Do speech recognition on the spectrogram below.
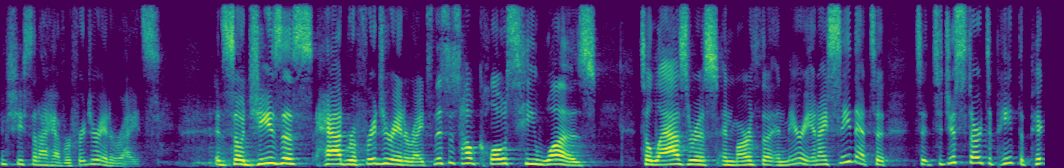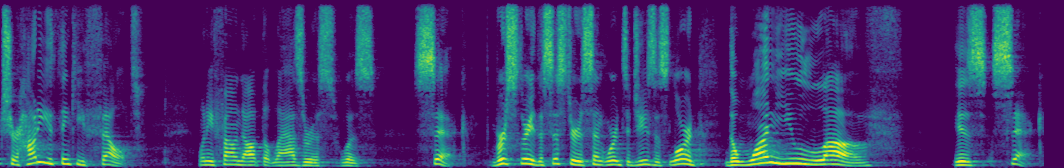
And she said, I have refrigerator rights. And so Jesus had refrigerator rights. This is how close he was to Lazarus and Martha and Mary. And I say that to, to, to just start to paint the picture. How do you think he felt when he found out that Lazarus was sick? Verse 3 the sisters sent word to Jesus Lord, the one you love is sick.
